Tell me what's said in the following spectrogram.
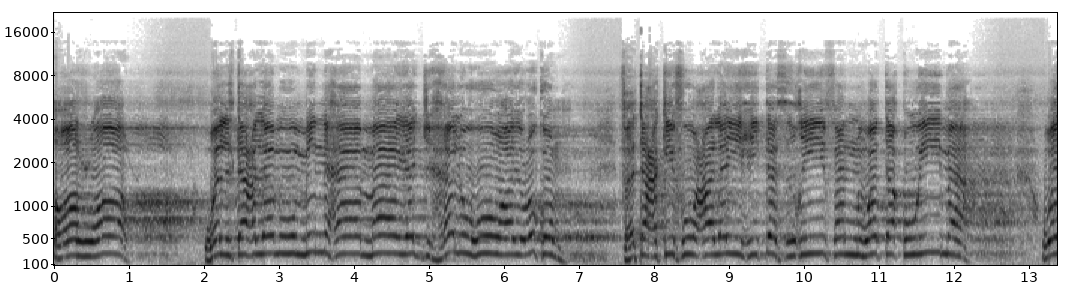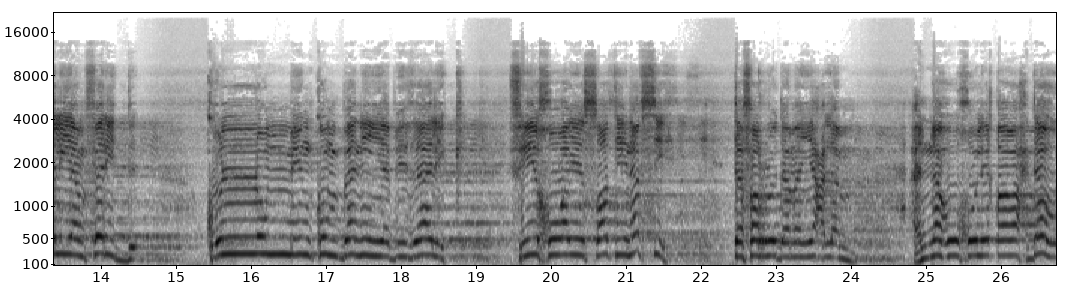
غرار ولتعلموا منها ما يجهله غيركم فتعكفوا عليه تثغيفا وتقويما ولينفرد كل منكم بني بذلك في خويصة نفسه. تفرد من يعلم أنه خلق وحده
